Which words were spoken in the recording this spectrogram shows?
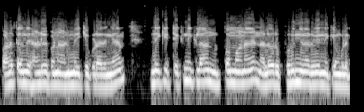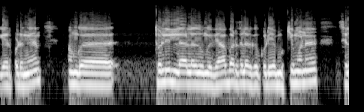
பணத்தை வந்து ஹேண்டில் பண்ண அனுமதிக்க கூடாதுங்க. இன்னைக்கு டெக்னிக்கலாக நுட்பமான நல்ல ஒரு புரிந்துணர்வு இன்னைக்கு உங்களுக்கு ஏற்படுங்க. அவங்க தொழிலில் அல்லது உங்கள் வியாபாரத்தில் இருக்கக்கூடிய முக்கியமான சில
